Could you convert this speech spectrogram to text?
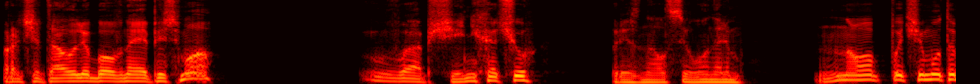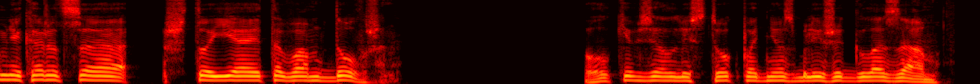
прочитал любовное письмо?» «Вообще не хочу», — признался Унельм. «Но почему-то мне кажется, что я это вам должен». Олки взял листок, поднес ближе к глазам —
